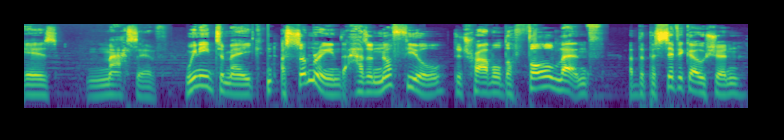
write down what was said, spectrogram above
is massive. We need to make a submarine that has enough fuel to travel the full length of the Pacific Ocean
